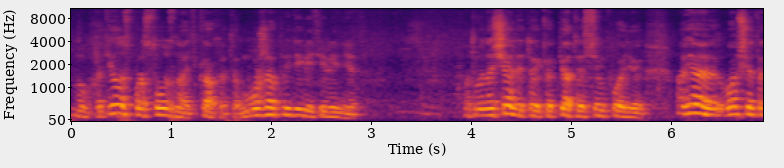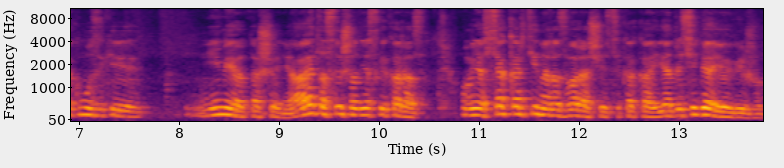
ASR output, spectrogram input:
ну, хотелось просто узнать, как это, можно определить или нет. Вот вы начали только пятую симфонию, а я вообще-то к музыке не имею отношения. А это слышал несколько раз. У меня вся картина разворачивается какая, я для себя ее вижу.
